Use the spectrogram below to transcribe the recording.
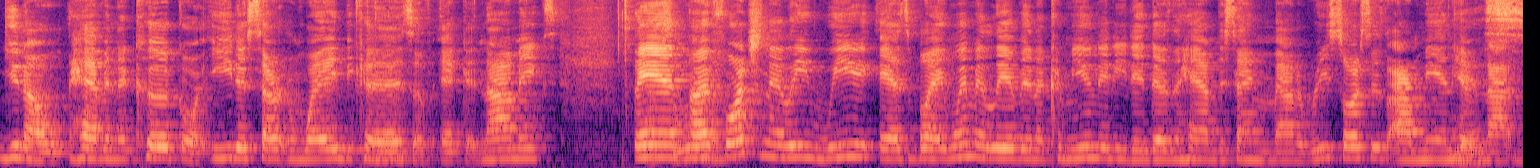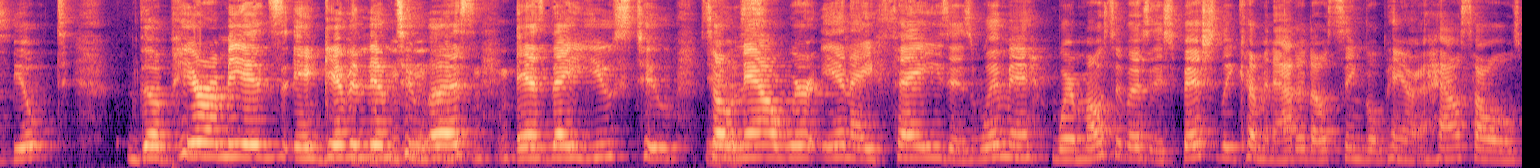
you know, having to cook or eat a certain way because of economics. And Absolutely. unfortunately, we as black women live in a community that doesn't have the same amount of resources. Our men have not built the pyramids and giving them to us as they used to. So Yes. now we're in a phase as women where most of us, especially coming out of those single parent households,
